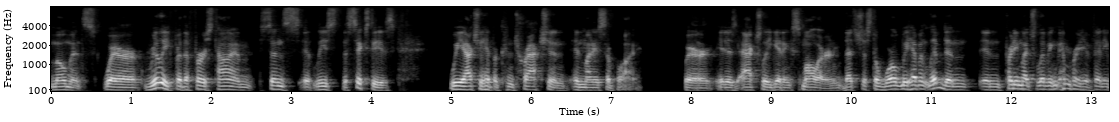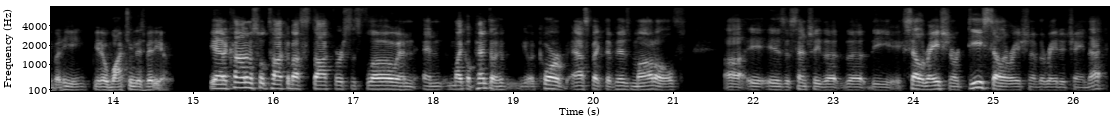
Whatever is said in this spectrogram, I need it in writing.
moments where really for the first time since at least the 60s, we actually have a contraction in money supply where it is actually getting smaller. And that's just a world we haven't lived in in pretty much living memory of anybody, you know, watching this video. Yeah, economists will talk about stock versus flow, and and Michael Pento, a core aspect of his models uh, is essentially the the the acceleration or deceleration of the rate of change. That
